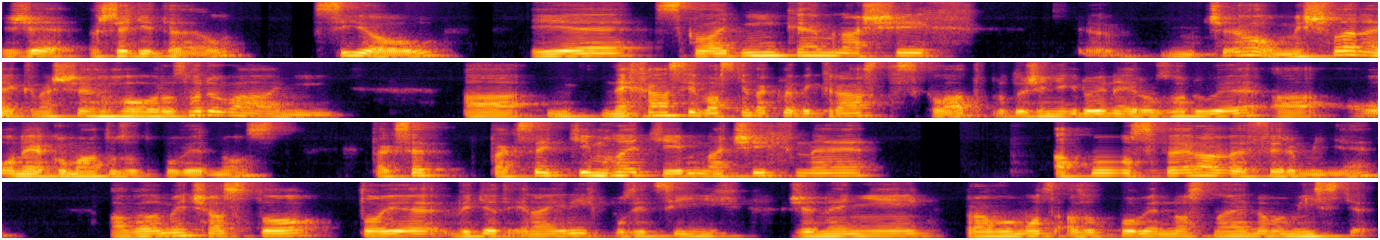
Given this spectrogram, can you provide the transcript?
že ředitel, CEO, je skladníkem našich čeho, myšlenek, našeho rozhodování a nechá si vlastně takhle vykrást sklad, protože někdo jiný rozhoduje a on jako má tu zodpovědnost, tak se, tak se tímhle tím načichne atmosféra ve firmě a velmi často to je vidět i na jiných pozicích, že není pravomoc a zodpovědnost na jednom místě.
